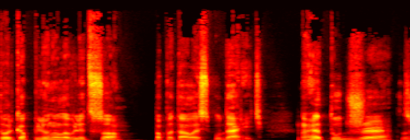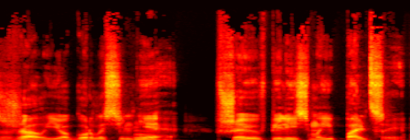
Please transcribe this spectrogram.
только плюнула в лицо, попыталась ударить. Но я тут же сжал ее горло сильнее, в шею впились мои пальцы,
